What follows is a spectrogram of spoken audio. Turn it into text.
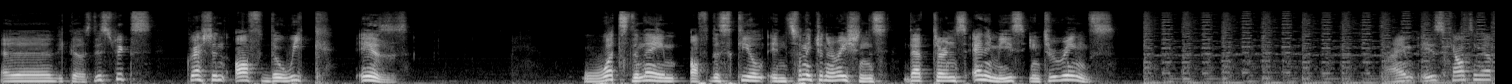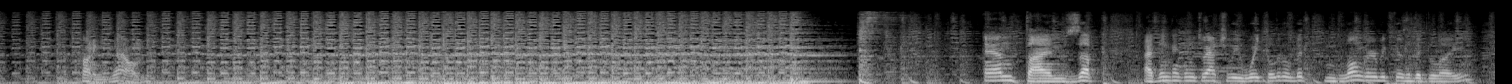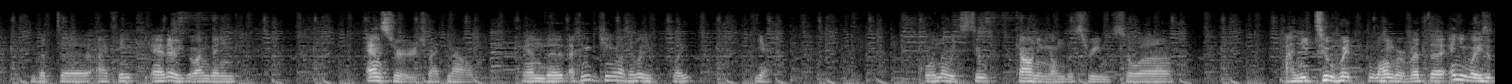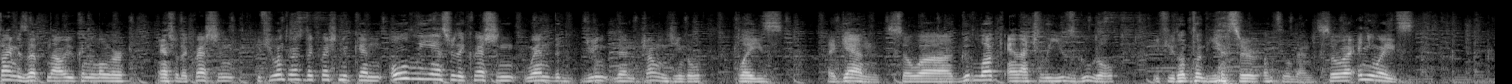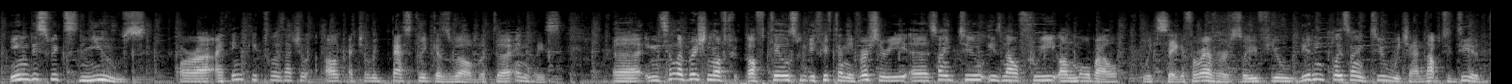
uh, because this week's question of the week is. What's the name of the skill in Sonic Generations that turns enemies into rings? Time is counting up, counting down. And time's up. I think I'm going to actually wait a little bit longer because of the delay. But uh, I think... Uh, there you go, I'm getting answers right now. And uh, I think the jingle has already played. Yeah. Oh no, it's still counting on the stream, so uh, I need to wait longer. But uh, anyways, the time is up now. You can no longer answer the question. If you want to answer the question, you can only answer the question when the, the jingle plays again. So uh, good luck and actually use Google if you don't know the answer until then. So uh, anyways, in this week's news, or uh, I think it was actually actually past week as well. But uh, anyways, uh, in celebration of of Tails' 25th anniversary, uh, Sonic 2 is now free on mobile with Sega Forever. So if you didn't play Sonic 2, which I doubt you did,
